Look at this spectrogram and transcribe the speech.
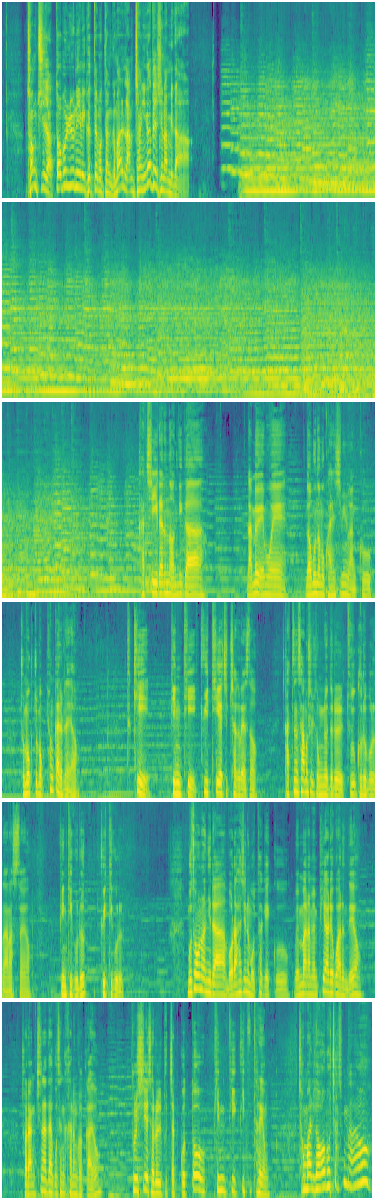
정취자 W님이 그때 못한 그 말 남창희가 대신합니다. 같이 일하는 언니가 남의 외모에 너무너무 관심이 많고 조목조목 평가를 해요. 특히 빈티, 귀티에 집착을 해서 같은 사무실 동료들을 두 그룹으로 나눴어요. 빈티 그룹, 귀티 그룹. 무서운 언니라 뭐라 하지는 못하겠고 웬만하면 피하려고 하는데요. 저랑 친하다고 생각하는 걸까요? 불시에 저를 붙잡고 또 빈티, 귀티 타령. 정말 너무 짜증나요.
